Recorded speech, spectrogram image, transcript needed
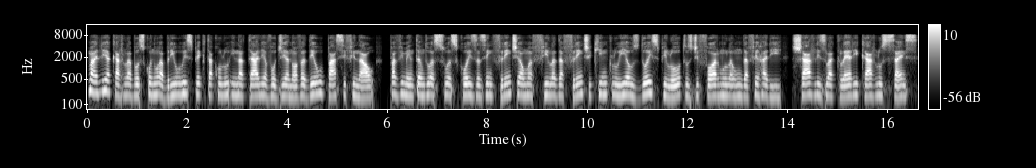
Maria Carla Boscono abriu o espetáculo e Natália Vodianova deu o passe final, pavimentando as suas coisas em frente a uma fila da frente que incluía os dois pilotos de Fórmula 1 da Ferrari, Charles Leclerc e Carlos Sainz,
